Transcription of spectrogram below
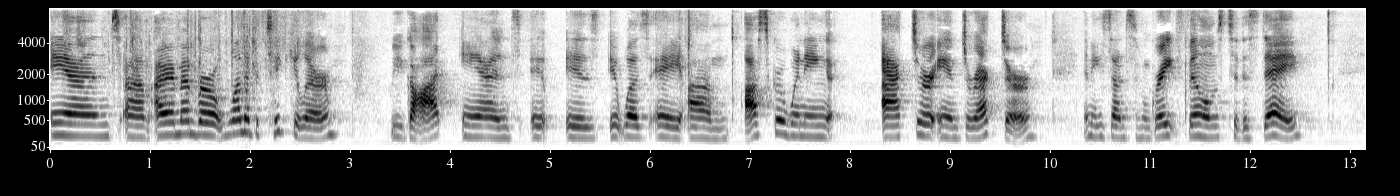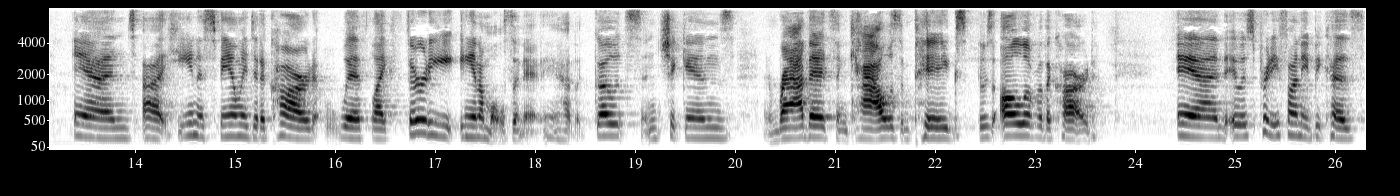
And um, I remember one in particular we got, and it is it was a um, Oscar-winning actor and director, and he's done some great films to this day and uh, he and his family did a card with like 30 animals in it. It had like goats and chickens and rabbits and cows and pigs. It was all over the card. And it was pretty funny because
